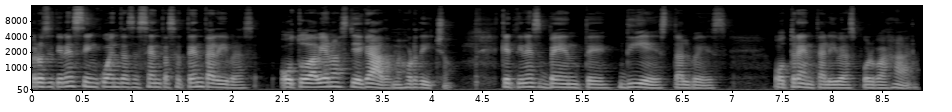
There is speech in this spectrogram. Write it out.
Pero si tienes 50, 60, 70 libras, o todavía no has llegado, mejor dicho, que tienes 20, 10 tal vez, o 30 libras por bajar,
